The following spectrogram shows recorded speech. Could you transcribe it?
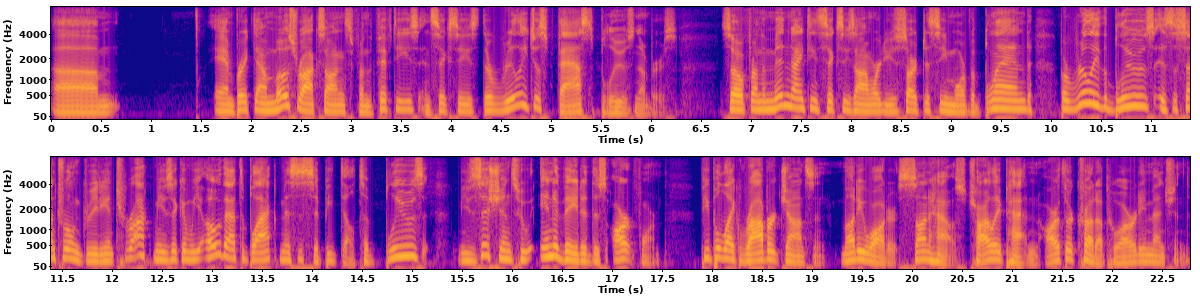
um, and break down most rock songs from the 50s and 60s, they're really just fast blues numbers. So from the mid 1960s onward, you start to see more of a blend, but really the blues is the central ingredient to rock music, and we owe that to black Mississippi Delta blues musicians who innovated this art form. People like Robert Johnson, Muddy Waters, Son House, Charlie Patton, Arthur Crudup, who I already mentioned,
